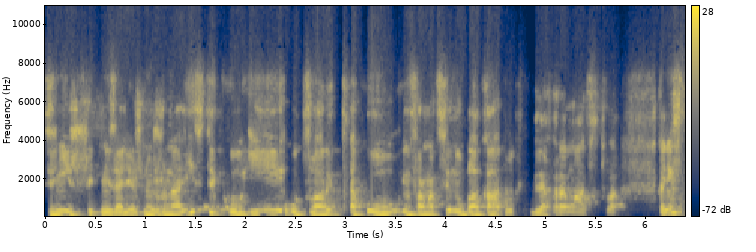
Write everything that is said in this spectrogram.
знішчыць незалежную журналістыку і утварыць такую інфармацыйную блакаду для грамадства. Конечно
